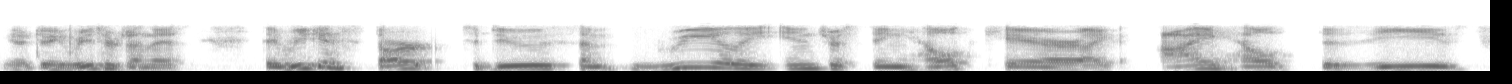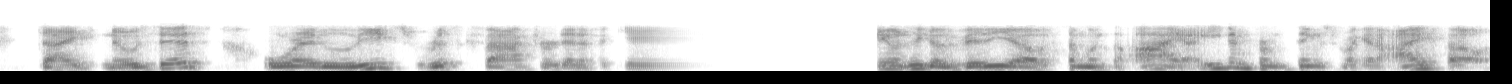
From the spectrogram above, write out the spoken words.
you know doing research on this that we can start to do some really interesting healthcare like eye health disease diagnosis or at least risk factor identification you know take a video of someone's eye even from things from like an iphone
